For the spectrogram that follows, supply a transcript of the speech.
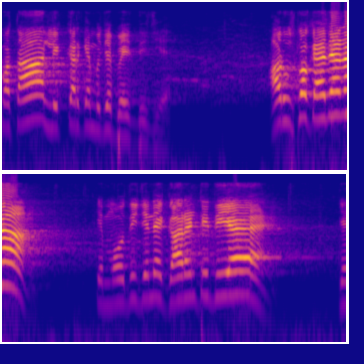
पता लिख करके मुझे भेज दीजिए। और उसको कह देना कि मोदी जी ने गारंटी दी है कि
